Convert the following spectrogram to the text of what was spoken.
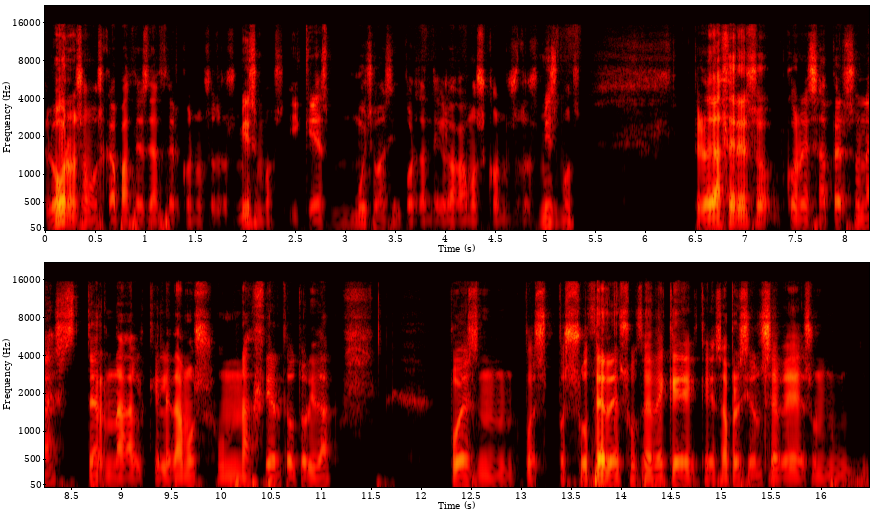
que luego no somos capaces de hacer con nosotros mismos y que es mucho más importante que lo hagamos con nosotros mismos. Pero de hacer eso con esa persona externa al que le damos una cierta autoridad, pues, mm, pues, pues sucede, sucede que, esa presión se ve, es un,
